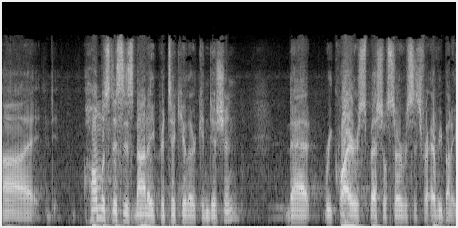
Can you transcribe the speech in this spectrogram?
uh, homelessness is not a particular condition that requires special services for everybody.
